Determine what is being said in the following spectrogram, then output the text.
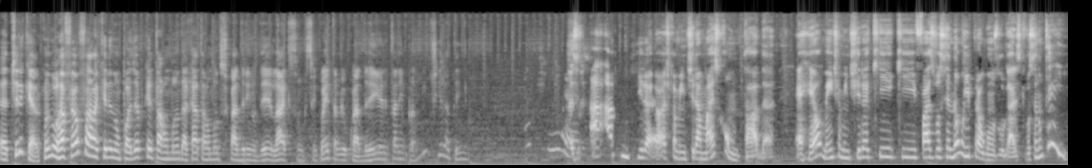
é, é tira e queda. Quando o Rafael fala que ele não pode, é porque ele tá arrumando a casa, tá arrumando os quadrinhos dele lá, que são 50 mil quadrinhos, ele tá limpando. Mentira dele. Mas a, a mentira, eu acho que a mentira mais contada é realmente a mentira que, que faz você não ir pra alguns lugares que você não quer ir.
